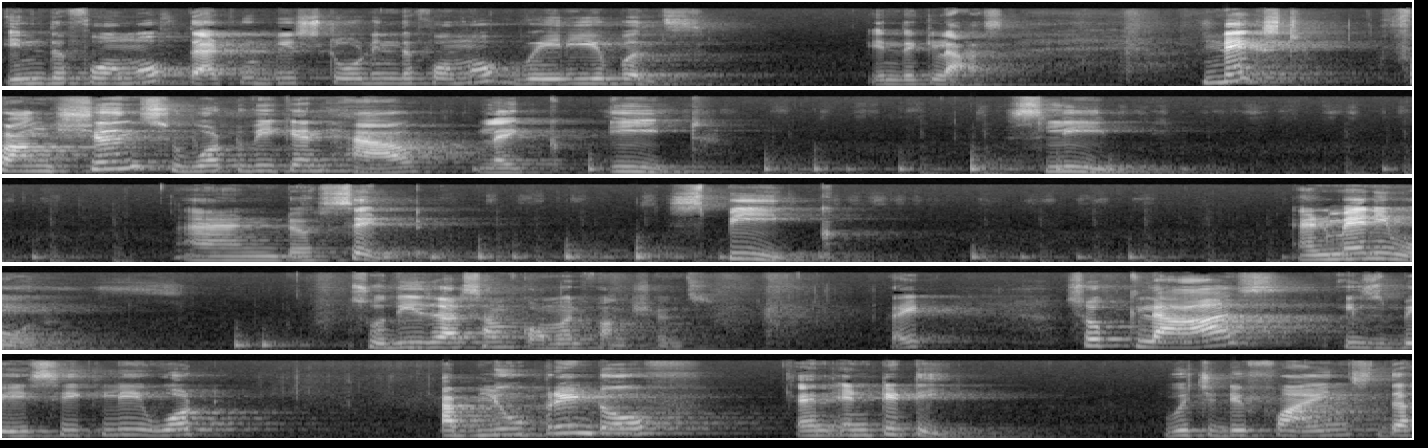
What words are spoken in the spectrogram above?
in the form of that would be stored in the form of variables in the class. Next functions what we can have like eat, sleep and uh, sit, speak and many more. So these are some common functions, right? So class is basically what a blueprint of an entity which defines the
